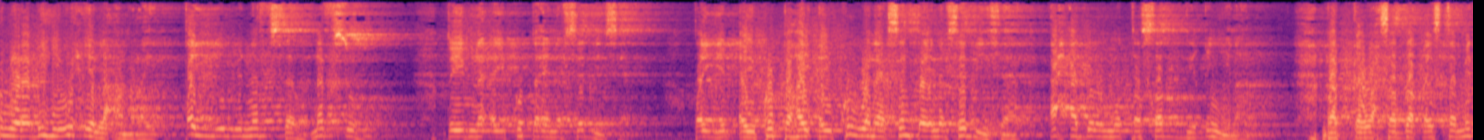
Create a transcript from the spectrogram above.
umira bihi wixii la amray tayib nafsuhu diibna ay ku tahay nafsadiisa dayib ay ku tahay ay ku wanaagsan tahay nafsadiisa axadu almutasadiqiina dadka wax sadaqaysta mid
